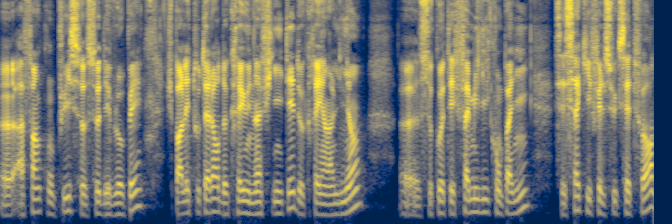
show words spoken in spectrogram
afin qu'on puisse se développer. Je parlais tout à l'heure de créer une infinité, de créer un lien. ce côté family compagnie, c'est ça qui fait le succès de Ford.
